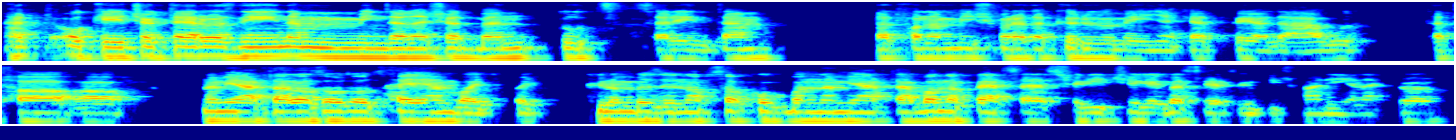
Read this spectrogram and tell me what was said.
Hát oké, okay, csak tervezni nem minden esetben tudsz szerintem. Tehát ha nem ismered a körülményeket például. Tehát ha, ha nem jártál az adott helyen, vagy, vagy különböző napszakokban nem jártál, vannak persze ez segítségek, beszéltünk is már ilyenekről,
